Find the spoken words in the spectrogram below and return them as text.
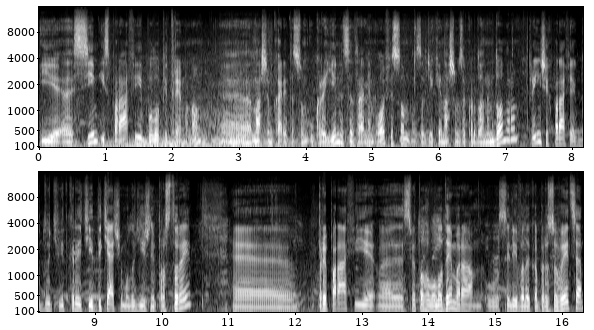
І е, сім із парафій було підтримано е, нашим карітасом України, центральним офісом, завдяки нашим закордонним донорам. При інших парафіях будуть відкриті дитячі молодіжні простори. Е, При парафії святого Володимира у селі Велика Березовиця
